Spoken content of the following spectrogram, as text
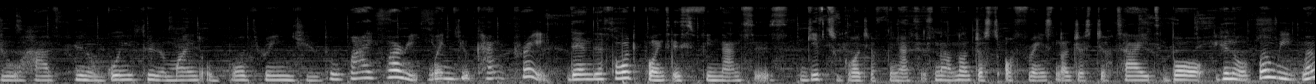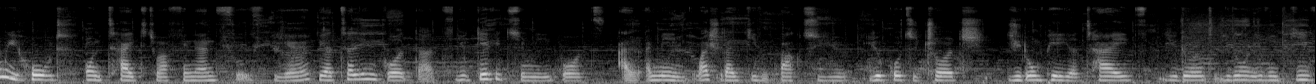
you have, you know, going through your mind or bothering you. So why worry when you can pray? Then the third point is finances. Give to God your finances. Now not just offerings, not just your tithe, but you know, when we when we hold on tight to our finances, yeah, we are telling God that you gave it to me, but I, I mean, why should I give it back to you? You go to church, you don't pay your tithes, you don't you don't even give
